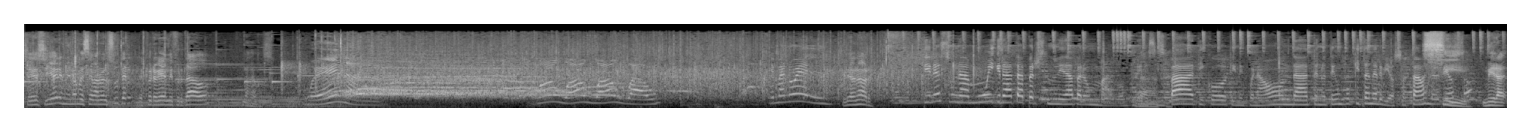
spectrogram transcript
Señores señores, mi nombre es Emanuel Suter. Espero que hayan disfrutado. Nos vemos. Buena. Wow, wow, wow, wow. Emanuel, Leonor. tienes una muy grata personalidad para un mago. Eres Gracias. simpático, tienes buena onda, te noté un poquito nervioso. ¿Estabas Sí, nervioso? mira,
